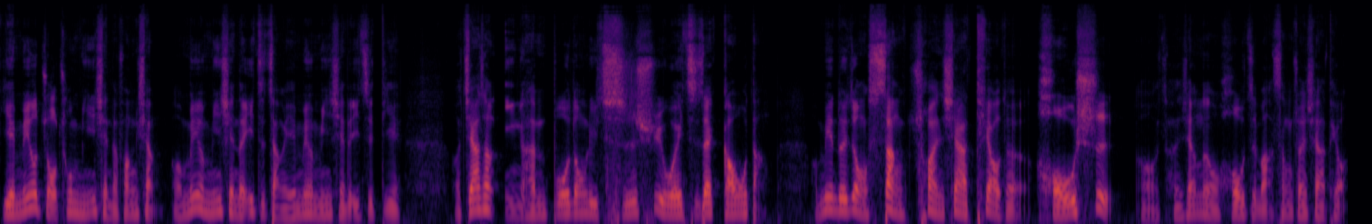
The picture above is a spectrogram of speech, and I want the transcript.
也没有走出明显的方向哦，没有明显的一直涨，也没有明显的一直跌。加上隐含波动率持续维持在高档，面对这种上窜下跳的猴市哦，很像那种猴子嘛，上窜下跳。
